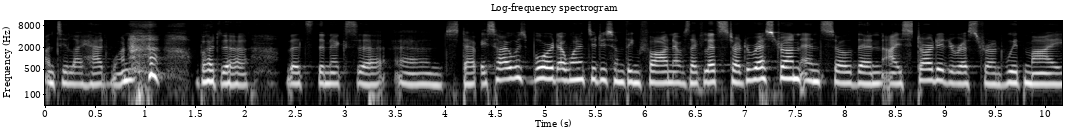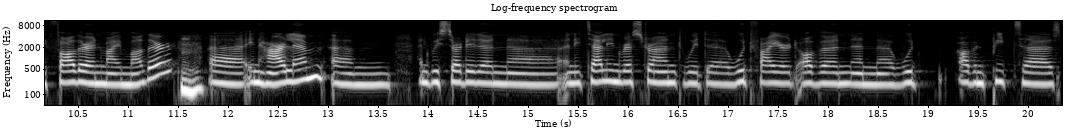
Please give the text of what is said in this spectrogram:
until I had one, but uh, that's the next uh, um, step. So I was bored. I wanted to do something fun. I was like, let's start a restaurant. And so then I started a restaurant with my father and my mother uh, in Haarlem. um, and we started an uh, an Italian restaurant with a wood-fired oven and uh, wood oven pizzas.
